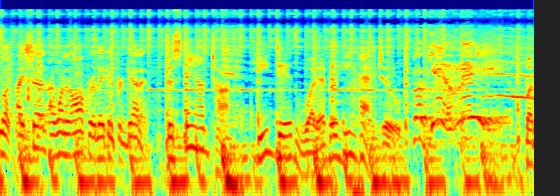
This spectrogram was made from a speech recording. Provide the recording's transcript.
Look, I said I want an offer they can forget it. To stay on top, he did whatever he had to. Forgive me! But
